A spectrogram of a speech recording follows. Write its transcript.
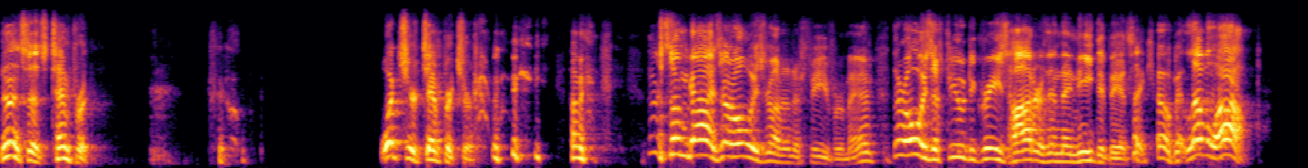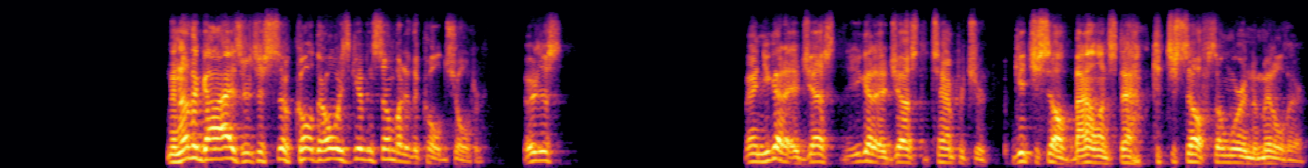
Then it says temperate. What's your temperature? I mean, there's some guys, they're always running a fever, man. They're always a few degrees hotter than they need to be. It's like, yo, but level out. And other guys are just so cold, they're always giving somebody the cold shoulder. They're just, man, you got to adjust, you got to adjust the temperature, get yourself balanced out, get yourself somewhere in the middle there.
